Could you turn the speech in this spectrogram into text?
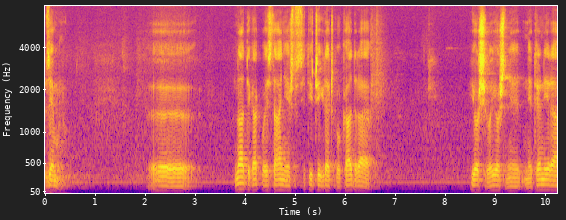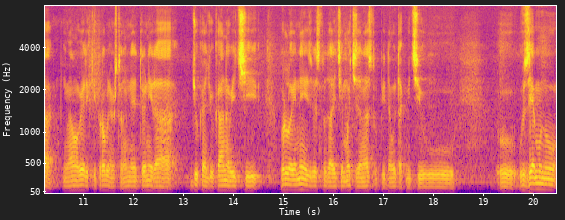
Zemunu. E, znate kako je stanje što se tiče igračkog kadra, Jošilo još ne, ne trenira, imamo veliki problem što nam ne trenira Đukan Đukanović i vrlo je neizvesno da li će moći da nastupi na utakmici u, u, u Zemunu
